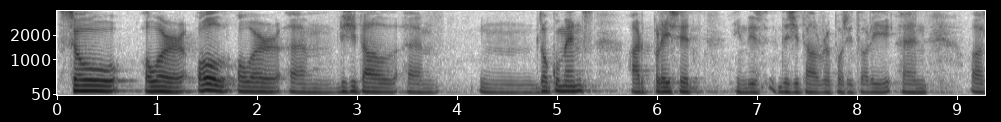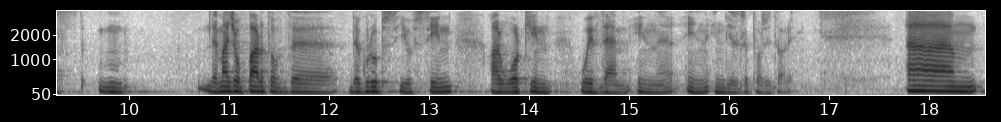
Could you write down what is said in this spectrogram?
So our, all our um, digital um, mm, documents are placed in this digital repository and as mm, the major part of the, the groups you've seen are working with them in, uh, in, in this repository. Um,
